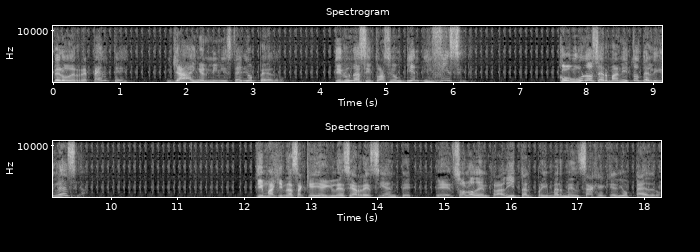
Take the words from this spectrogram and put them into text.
Pero de repente, ya en el ministerio Pedro, tiene una situación bien difícil con unos hermanitos de la iglesia. ¿Te imaginas aquella iglesia reciente eh, solo de entradita, el primer mensaje que dio Pedro,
